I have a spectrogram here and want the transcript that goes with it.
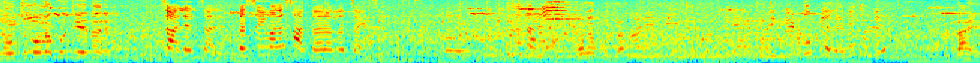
नऊच्या कोल्हापूरची येणार आहे. चालेल चालेल. तसंही मला साताऱ्यालाच जायचं अं, तुम्ही कुठे चालले? कोल्हापूरला. तिकीट बुक केलंय का तुम्ही? नाही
